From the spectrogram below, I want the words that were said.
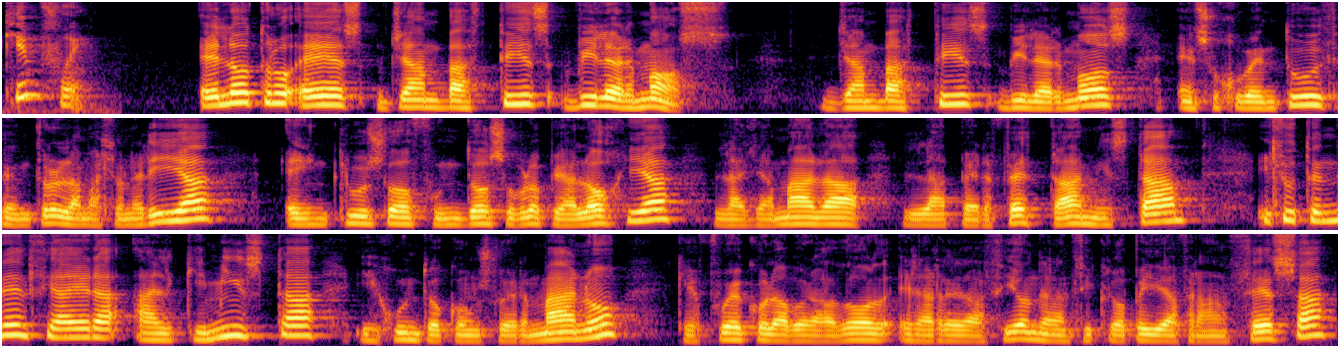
¿Quién fue? El otro es Jean-Baptiste Villermoz. Jean-Baptiste Villermoz en su juventud entró en la masonería e incluso fundó su propia logia, la llamada La Perfecta Amistad, y su tendencia era alquimista y junto con su hermano, que fue colaborador en la redacción de la enciclopedia francesa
